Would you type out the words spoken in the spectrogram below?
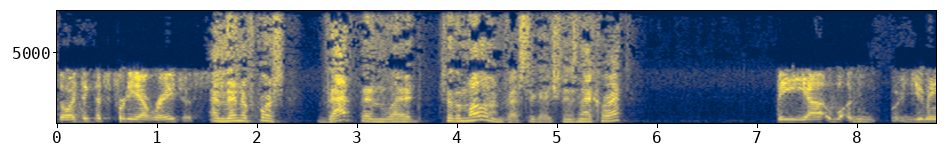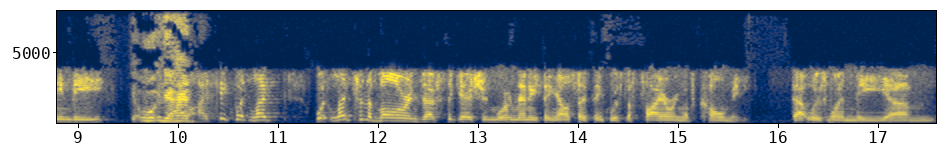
So I think that's pretty outrageous. And then, of course, that then led to the Mueller investigation. Isn't that correct? The uh, you mean the? Well, you had. Well, I think what led what led to the Mueller investigation more than anything else, I think, was the firing of Comey. That was when the um,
